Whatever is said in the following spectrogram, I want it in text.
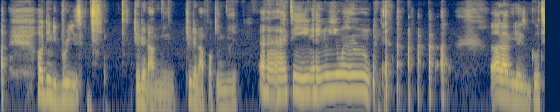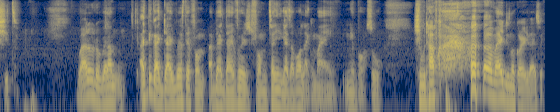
hugging the breeze. Children are mean. Children are fucking mean. Auntie, I know you want. oh, that video is good shit. But I don't know, but I'm. I think I divested from. I diverged from telling you guys about like my neighbor. So she would have. my head is not correct. That way.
